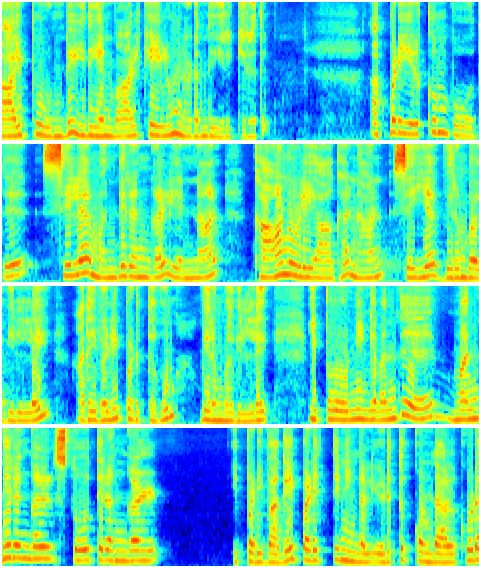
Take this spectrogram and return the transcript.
வாய்ப்பு உண்டு. இது என் வாழ்க்கையிலும் நடந்து இருக்கிறது. அப்படி இருக்கும்போது சில மந்திரங்கள் என்னால் காணொளியாக நான் செய்ய விரும்பவில்லை அதை வெளிப்படுத்தவும் விரும்பவில்லை. இப்போது நீங்கள் வந்து மந்திரங்கள் ஸ்தோத்திரங்கள் இப்படி வகைப்படுத்தி நீங்கள் எடுத்துக்கொண்டால் கூட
